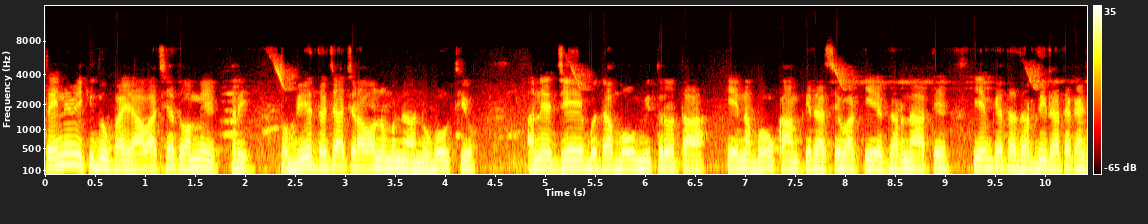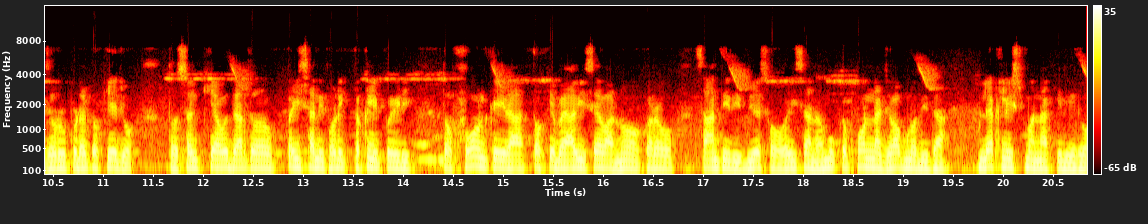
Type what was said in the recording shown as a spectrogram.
તો એને મેં કીધું, ભાઈ, આવા છે તો અમે કરી. તો બે ધજા ચડાવવાનો મને અનુભવ થયો. અને જે બધા બહુ મિત્રો હતા એના બહુ કામ કર્યા, સેવાકીય ઘરના તે એમ કહેતા, અડધી રાતે કાંઈ જરૂર પડે તો કહેજો. તો સંખ્યા વધારે તો પૈસાની થોડીક તકલીફ પડી. તો ફોન કર્યા, તો કે, ભાઈ, આવી સેવા ન કરો, શાંતિથી બેસો, પૈસા ને. અમુકે ફોનના જવાબ ન દીધા, બ્લેક લિસ્ટમાં નાખી દીધો.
